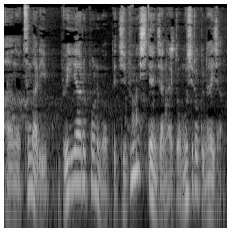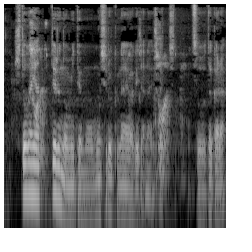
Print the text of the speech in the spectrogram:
あの、つまり VR ポルノって自分視点じゃないと面白くないじゃん。人がやってるのを見ても面白くないわけじゃないですか。そうですね。そう、だから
